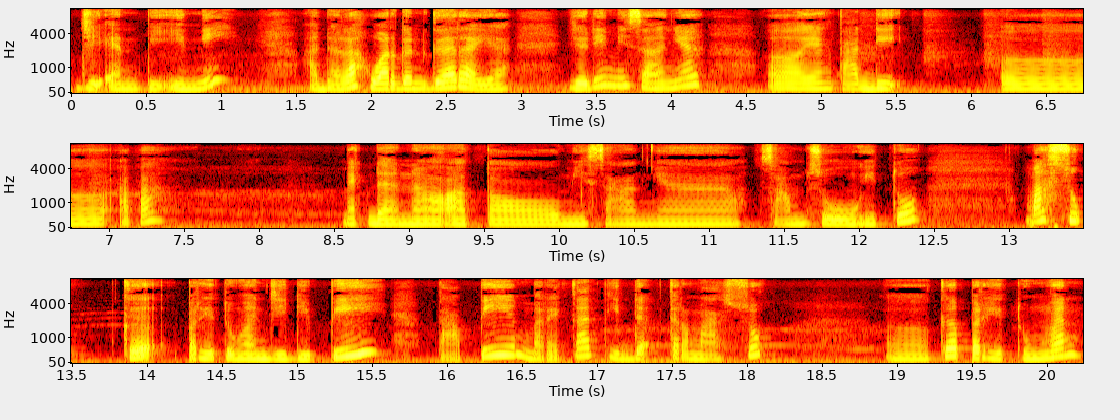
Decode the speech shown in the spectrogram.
GNP ini adalah warga negara ya. Jadi misalnya eh, yang tadi eh, apa? McDonald atau misalnya Samsung itu masuk ke perhitungan GDP tapi mereka tidak termasuk e, ke perhitungan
